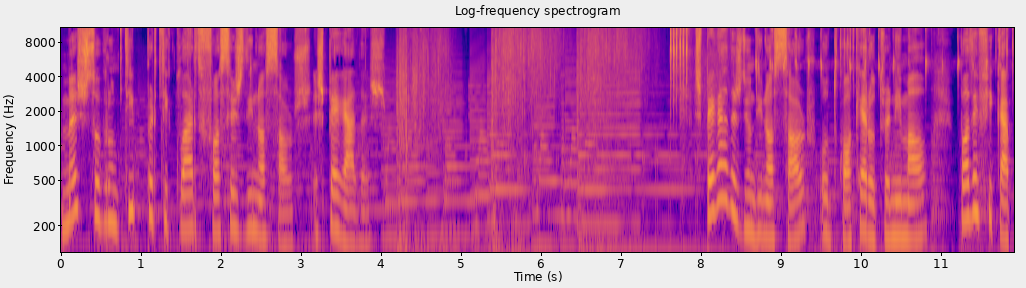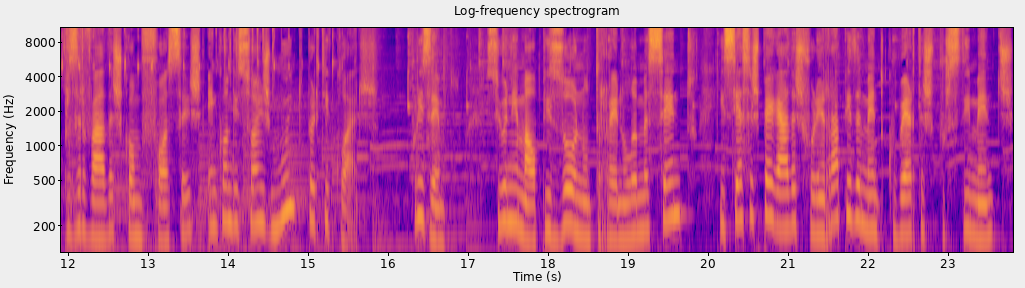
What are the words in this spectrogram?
mas sobre um tipo particular de fósseis de dinossauros, as pegadas. Pegadas de um dinossauro ou de qualquer outro animal podem ficar preservadas como fósseis em condições muito particulares. Por exemplo, se o animal pisou num terreno lamacento e se essas pegadas forem rapidamente cobertas por sedimentos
